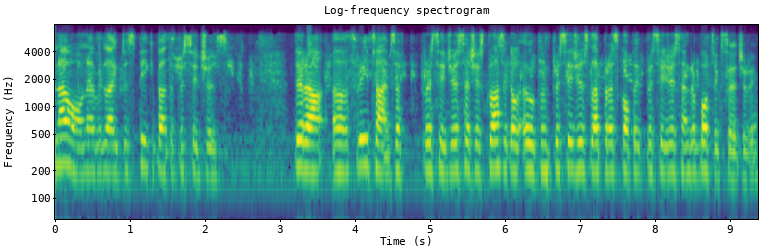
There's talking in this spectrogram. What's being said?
From now on, I would like to speak about the procedures. There are uh, three types of procedures, such as classical open procedures, laparoscopic procedures, and robotic surgery.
